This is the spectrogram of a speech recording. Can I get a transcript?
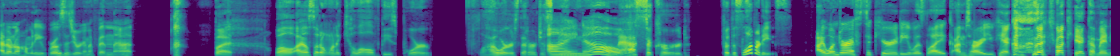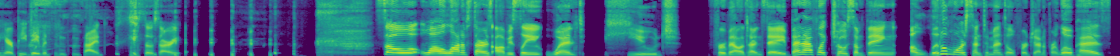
I don't know how many roses you're going to fit in that. But Well, I also don't want to kill all of these poor flowers that are just I being know. massacred for the celebrities. I wonder if security was like, I'm sorry, you can't come, that truck can't come in here. Pete Davidson's inside. I'm so sorry. So, while a lot of stars obviously went huge for Valentine's Day, Ben Affleck chose something a little more sentimental for Jennifer Lopez.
